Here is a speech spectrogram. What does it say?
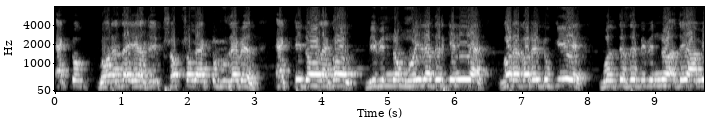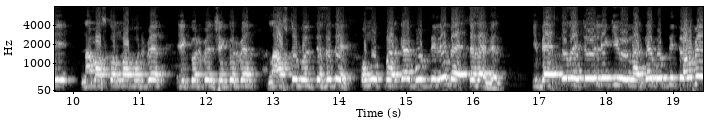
একটু ঘরে যাইয়া সবসময় একটু বুঝাবেন একটি দল এখন বিভিন্ন মহিলাদেরকে নিয়ে ঘরে ঘরে ঢুকিয়ে বলতেছে বিভিন্ন যে আমি নামাজ কর্মা পড়বেন এই করবেন, সে করবেন। লাস্টে বলতেছে যে, অমুক মার্কায় ভোট দিলে ব্যস্তে যাবেন কি ব্যস্ত যাইতে হইলে কি ওই মার্কায় ভোট দিতে হবে?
